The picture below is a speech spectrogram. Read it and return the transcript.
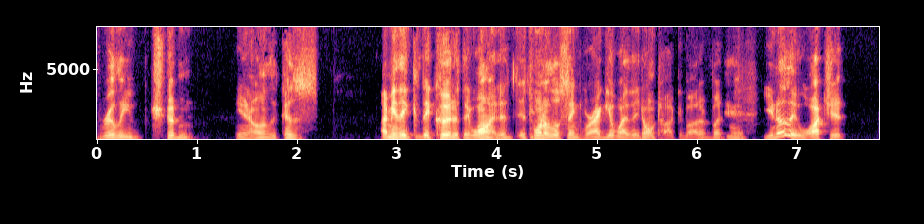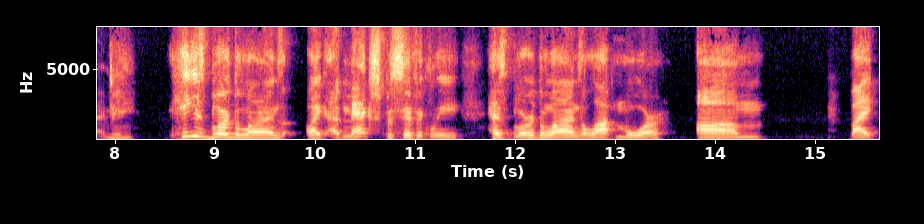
really shouldn't. You know, because I mean, they they could if they want. It, it's one of those things where I get why they don't talk about it, but mm-hmm. you know they watch it. I mean, he's blurred the lines. Like uh, Max specifically has blurred the lines a lot more. Um, like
